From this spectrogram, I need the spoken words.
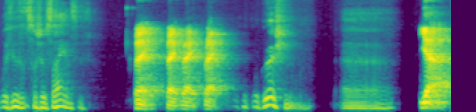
within the social sciences. Right, right, right, right. Progression. Uh, yeah.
